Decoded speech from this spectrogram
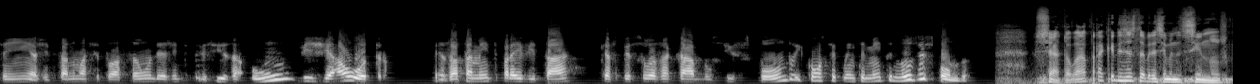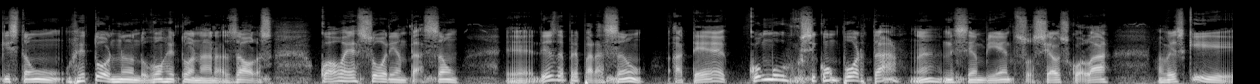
Sim, a gente está numa situação onde a gente precisa um vigiar o outro, exatamente para evitar que as pessoas acabam se expondo e, consequentemente, nos expondo. Certo. Agora, para aqueles estabelecimentos de ensino que estão retornando, vão retornar às aulas, qual é a sua orientação, é, desde a preparação até como se comportar né, nesse ambiente social escolar, uma vez que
